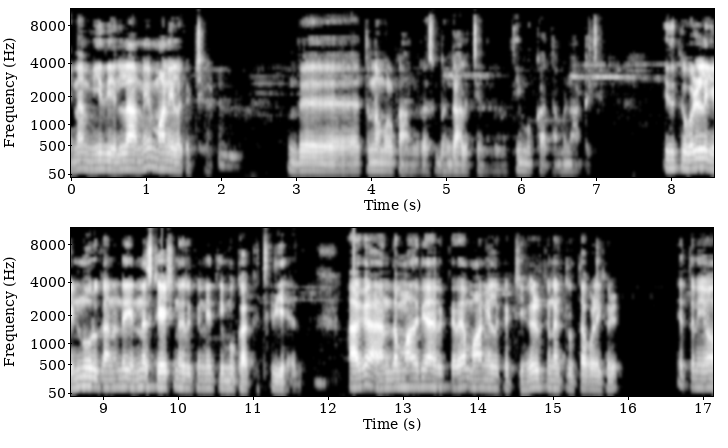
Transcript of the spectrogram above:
ஏன்னா மீதி எல்லாமே மாநில கட்சிகள். இந்த திரிணாமுல் காங்கிரஸ் பெங்காலை சேர்ந்தது திமுக தமிழ்நாட்டை சேர்ந்தது. இதுக்கு வெளில எண்ணூறு கன்னட என்ன ஸ்டேஷன் இருக்குன்னே திமுகவுக்கு தெரியாது. ஆக அந்த மாதிரியாக இருக்கிற மாநில கட்சிகள் கிணற்று தவளைகள் எத்தனையோ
